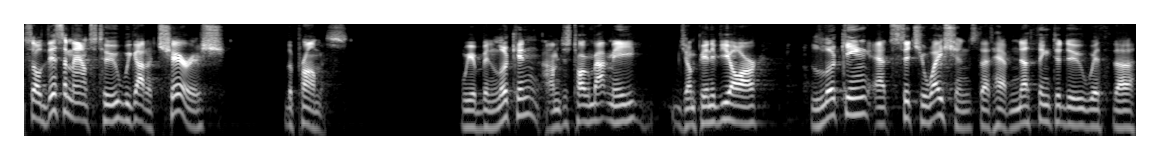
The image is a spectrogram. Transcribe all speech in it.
so this amounts to we got to cherish the promise. We have been looking. I'm just talking about me. Jump in if you are looking at situations that have nothing to do with the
